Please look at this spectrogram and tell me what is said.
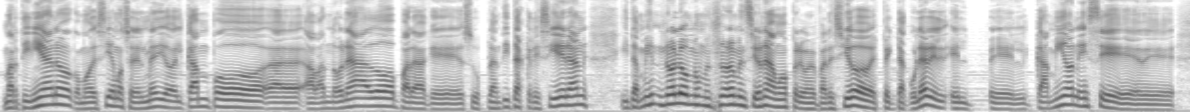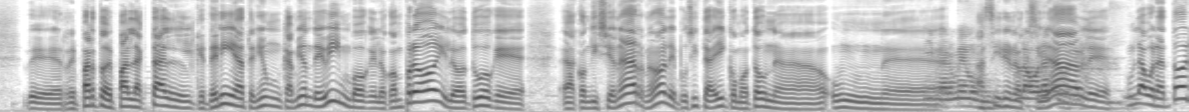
Martiniano, como decíamos, en el medio del campo eh, abandonado para que sus plantitas crecieran. Y también no lo, no lo mencionamos, pero me pareció espectacular el, el- el camión ese de, de reparto de pan lactal que tenía. Tenía un camión de bimbo que lo compró y lo tuvo que acondicionar, ¿no? Le pusiste ahí como todo una, un eh, un- acero inoxidable, un laboratorio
